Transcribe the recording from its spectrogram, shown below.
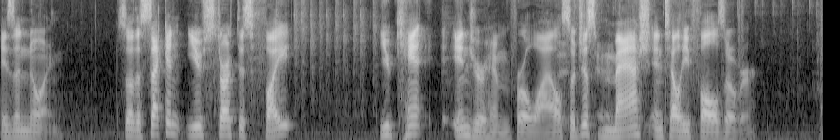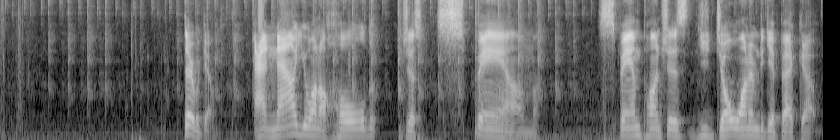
is annoying. So the second you start this fight, you can't injure him for a while. So just mash until he falls over. There we go. And now you want to hold, just spam. Spam punches. You don't want him to get back up.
